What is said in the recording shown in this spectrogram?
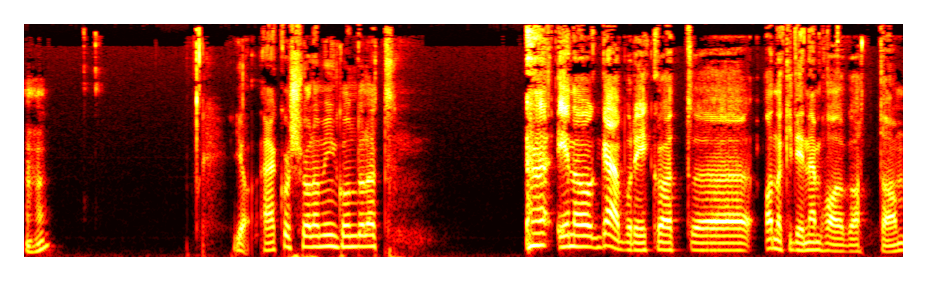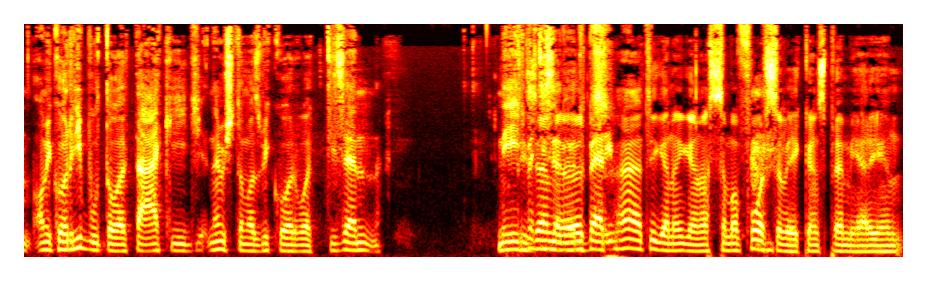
Uh-huh. Ja, Ákos valami gondolat? Én a Gáborékat uh, annak idén nem hallgattam, amikor rebootolták így, nem is tudom az mikor volt, 14 15 ben hát igen, igen, azt hiszem a Force Awakens premierjén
